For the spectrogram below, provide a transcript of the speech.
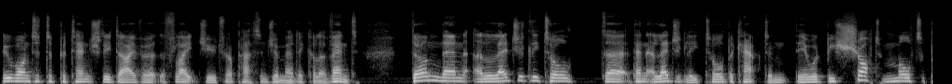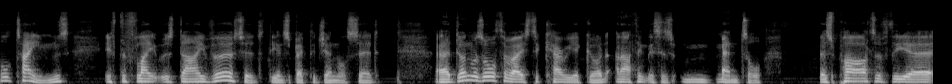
who wanted to potentially divert the flight due to a passenger medical event. Dunn then allegedly told uh, then allegedly told the captain they would be shot multiple times if the flight was diverted, the Inspector General said. Uh, Dunn was authorized to carry a gun, and I think this is mental, as part of the uh,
